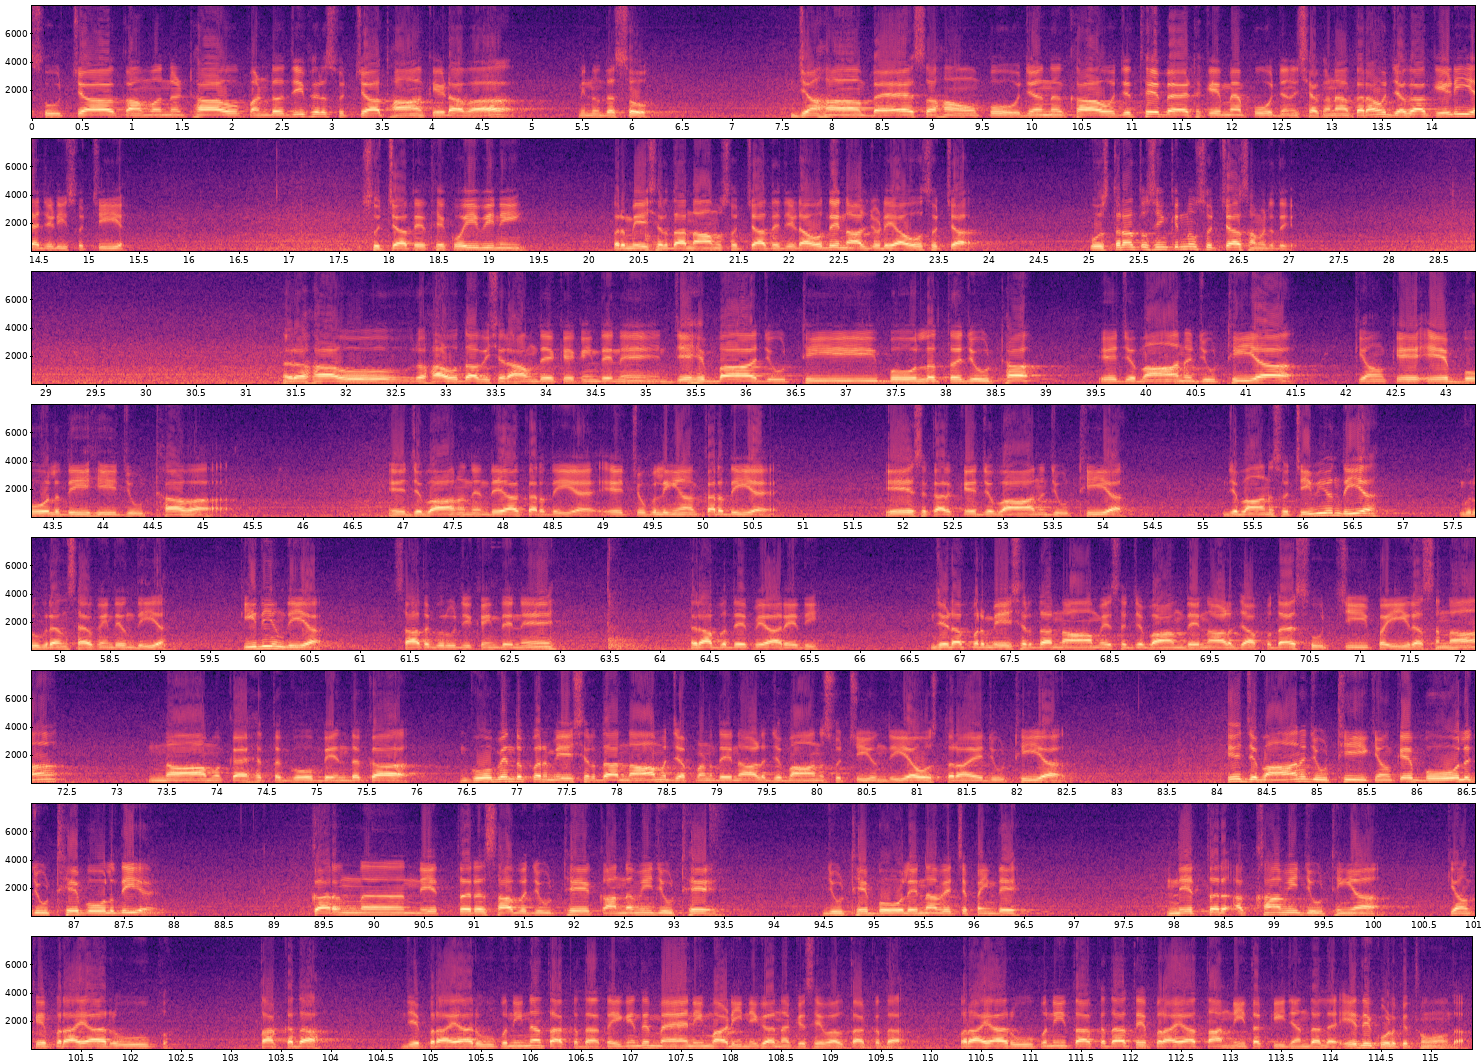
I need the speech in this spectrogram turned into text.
ਸੂਚਾ ਕਮਨ ਠਾਓ ਪੰਡਤ ਜੀ ਫਿਰ ਸੁੱਚਾ ਥਾਂ ਕਿਹੜਾ ਵਾ? ਮੈਨੂੰ ਦੱਸੋ। ਜਹਾਂ ਬੈ ਸਹਾਉ ਭੋਜਨ ਖਾਓ ਜਿੱਥੇ ਬੈਠ ਕੇ ਮੈਂ ਭੋਜਨ ਛਕਣਾ ਕਰਾਂ, ਉਹ ਜਗ੍ਹਾ ਕਿਹੜੀ ਆ ਜਿਹੜੀ ਸੁੱਚੀ ਆ ਸੁੱਚਾ ਤੇ ਇੱਥੇ ਕੋਈ ਵੀ ਨਹੀਂ। ਪਰਮੇਸ਼ਰ ਦਾ ਨਾਮ ਸੁੱਚਾ ਤੇ ਜਿਹੜਾ ਉਹਦੇ ਨਾਲ ਜੁੜਿਆ ਉਹ ਸੁੱਚਾ। ਉਸ ਤਰ੍ਹਾਂ ਤੁਸੀਂ ਕਿਹਨੂੰ ਸੁੱਚਾ ਸਮਝਦੇ? ਰਹਾਉ ਰਹਾਉ ਦਾ ਵਿਸ਼ਰਾਮ ਦੇ ਕੇ ਕਹਿੰਦੇ ਨੇ, ਜਿਹਬਾ ਝੂਠੀ ਬੋਲਤ ਝੂਠਾ, ਇਹ ਜ਼ਬਾਨ ਝੂਠੀ ਆ, ਕਿਉਂਕਿ ਇਹ ਬੋਲਦੀ ਹੀ ਝੂਠਾ ਵਾ। ਇਹ ਜ਼ਬਾਨ ਨਿੰਦਿਆ ਕਰਦੀ ਹੈ, ਇਹ ਚੁਗਲੀਆਂ ਕਰਦੀ ਹੈ। ਇਸ ਕਰਕੇ ਜ਼ੁਬਾਨ ਝੂਠੀ ਆ। ਜ਼ਬਾਨ ਸੁੱਚੀ ਵੀ ਹੁੰਦੀ ਆ, ਗੁਰੂ ਗ੍ਰੰਥ ਸਾਹਿਬ ਕਹਿੰਦੇ ਹੁੰਦੀ ਆ। ਕਿਹਦੀ ਹੁੰਦੀ ਆ? ਸਤਿਗੁਰੂ ਜੀ ਕਹਿੰਦੇ ਨੇ, ਰੱਬ ਦੇ ਪਿਆਰੇ ਦੀ। ਜਿਹੜਾ ਪਰਮੇਸ਼ਰ ਦਾ ਨਾਮ ਇਸ ਜ਼ਬਾਨ ਦੇ ਨਾਲ ਜਪਦਾ ਸੂਚੀ ਭਈ ਰਸਨਾ, ਨਾਮ ਕਹਿਤ ਗੋਬਿੰਦ ਕਾ। ਗੋਬਿੰਦ ਪਰਮੇਸ਼ਰ ਦਾ ਨਾਮ ਜਪਣ ਦੇ ਨਾਲ ਜ਼ਬਾਨ ਸੁੱਚੀ ਹੁੰਦੀ ਹੈ ਉਸ ਤਰ੍ਹਾਂ ਇਹ ਝੂਠੀ ਆ। ਇਹ ਜ਼ਬਾਨ ਝੂਠੀ ਕਿਉਂਕਿ ਬੋਲ ਝੂਠੇ ਬੋਲਦੀ ਹੈ ਕਰਨ ਨੇਤਰ ਸਭ ਝੂਠੇ, ਕੰਨ ਵੀ ਝੂਠੇ ਝੂਠੇ ਬੋਲ ਇਹਨਾਂ ਵਿੱਚ ਪੈਂਦੇ। ਨੇਤਰ ਅੱਖਾਂ ਵੀ ਝੂਠੀਆਂ ਕਿਉਂਕਿ ਪਰਾਇਆ ਰੂਪ ਤੱਕਦਾ। ਜੇ ਪਰਾਇਆ ਰੂਪ ਨਹੀਂ ਨਾ ਤੱਕਦਾ, ਕਈ ਕਹਿੰਦੇ ਮੈਂ ਨਹੀਂ, ਮਾੜੀ ਨਿਗਾਹ ਨਾ ਕਿਸੇ ਵੱਲ ਤੱਕਦਾ। ਪਰਾਇਆ ਰੂਪ ਨਹੀਂ ਤੱਕਦਾ ਤੇ ਪਰਾਇਆ ਧਨ ਹੀ ਤੱਕੀ ਜਾਂਦਾ, ਲੈ ਇਹਦੇ ਕੋਲ ਕਿੱਥੋਂ ਆਉਂਦਾ?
